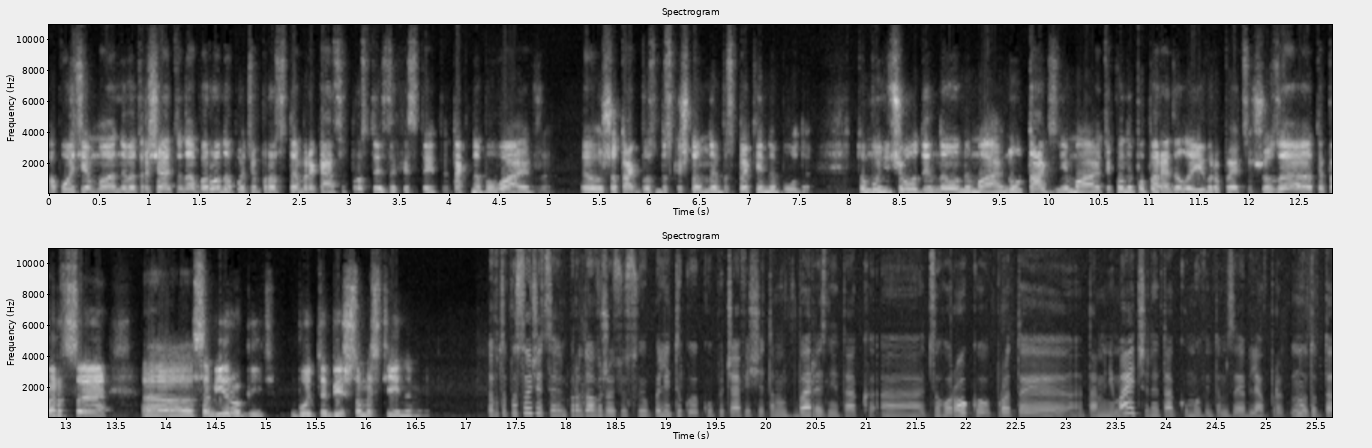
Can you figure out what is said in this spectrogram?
а потім не витрачаєте на оборону, а потім просите американців просто захистити. Так не буває вже. Е, Що так без безкоштовної безпеки не буде. Тому нічого дивного немає. Ну так знімають. Як вони попередили європейців, що за тепер все е, самі робіть, будьте більш самостійними. Тобто, по суті, це він продовжує цю свою політику, яку почав іще там в березні, так е, цього року проти е, там Німеччини, так кому він там заявляв про ну тобто,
